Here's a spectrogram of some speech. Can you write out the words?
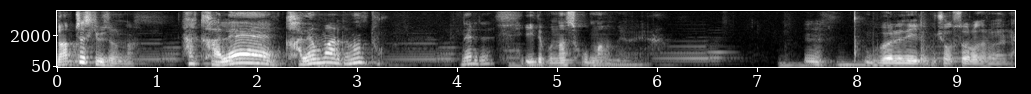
Ne yapacağız ki biz onunla? Ha kalem. Kalem vardı lan dur. Nerede? İyi de bu nasıl kullanılıyor ya? Bu böyle değil. Bu çok zor olur böyle.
